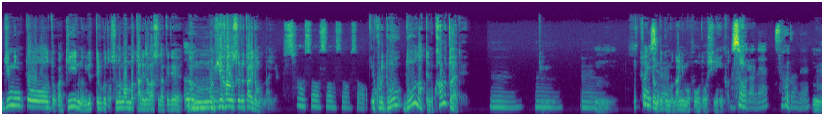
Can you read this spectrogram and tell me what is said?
自民党とか議員の言ってることをそのまんま垂れ流すだけで、うん何も批判する態度もないやん。そうそうそうそうそいやこれどう、どうなってんの？カルトやで。う。うん。う。ていうんうん。うん。選。挙の時も何も報道しひんかったし。そうだ。ね。そうだね。うん。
